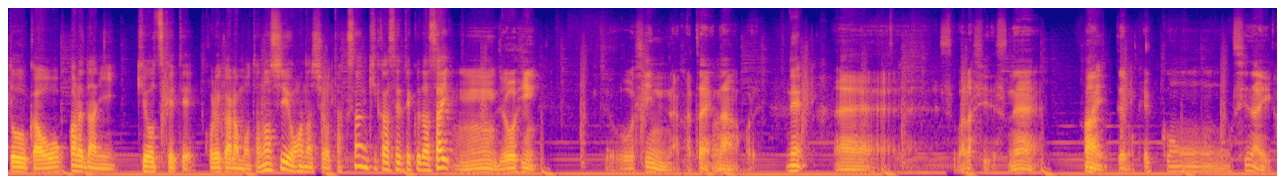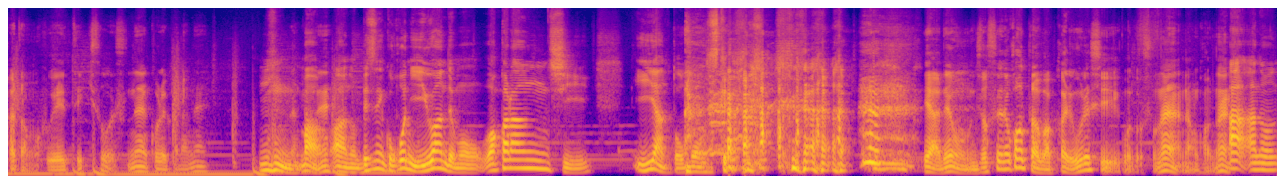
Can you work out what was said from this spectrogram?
どうかお体に気をつけてこれからも楽しいお話をたくさん聞かせてください、うん上品。上品な方やなこれ。ね。えー素晴らしいですね。はい。まあでも結婚しない方も増えてきそうですねこれからね。うん。ねまああの別にここに言わんでも分からんしいいやんと思うんですけど いやでも女性の方ばっかり嬉しいことですねなんかね。ああの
